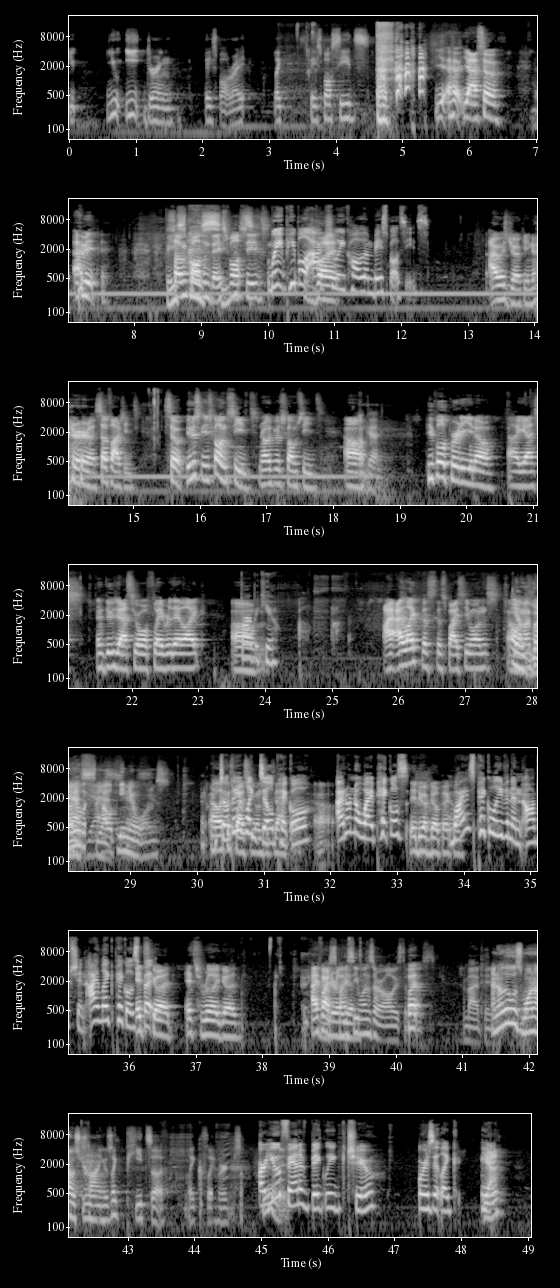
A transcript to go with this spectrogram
you you eat during baseball, right? Like baseball seeds. Yeah, yeah. So, I mean, some call them baseball seeds. Wait, people actually call them baseball seeds. I was joking. No, no, no, no. Sunflower seeds. So you just you just call them seeds. Normally people just call them seeds. Um, Okay. People are pretty, you know, I guess, enthusiastic about what flavor they like. Um, Barbecue. I, I like the the spicy ones. Um, yeah, my brother yes, likes yes, jalapeno yes. ones. I like Don't the they have like dill exactly. pickle? Uh, I don't know why pickles. they do have dill pickle. Why is pickle even an option? I like pickles, It's but good. It's really good. I The find it really spicy good. ones are always the But- best, in my opinion. I know there was one I was trying. It was like pizza, like flavored. or something. are you a fan of Big League Chew, or is it like yeah, Me?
